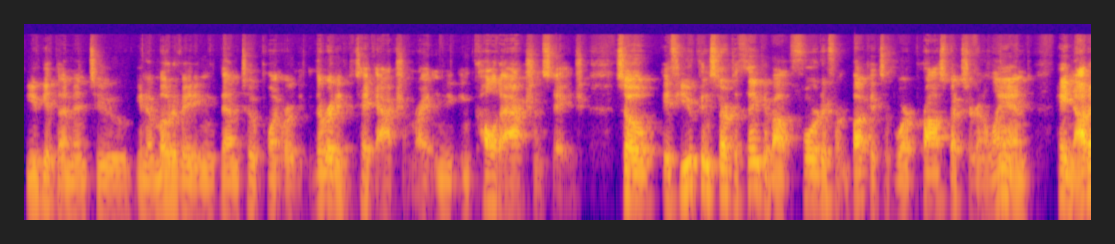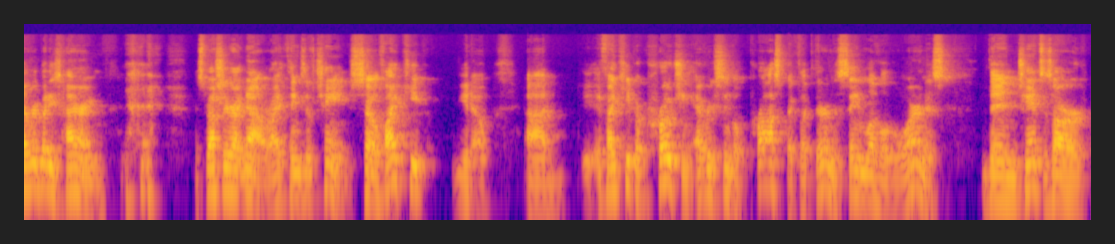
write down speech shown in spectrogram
you get them into, you know, motivating them to a point where they're ready to take action, right? And can call to action stage. So if you can start to think about four different buckets of where prospects are going to land, hey, not everybody's hiring, especially right now, right? Things have changed. So if I keep, you know, uh, if I keep approaching every single prospect like they're in the same level of awareness, then chances are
